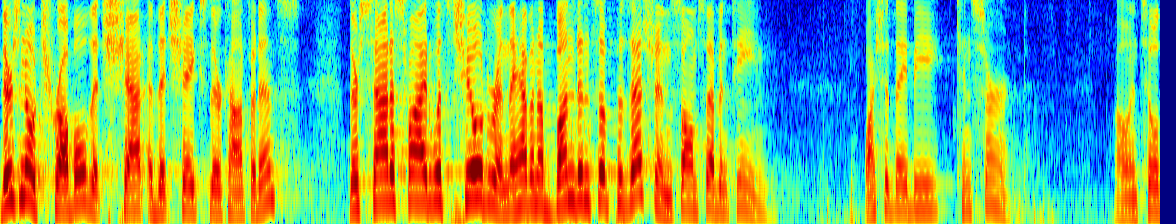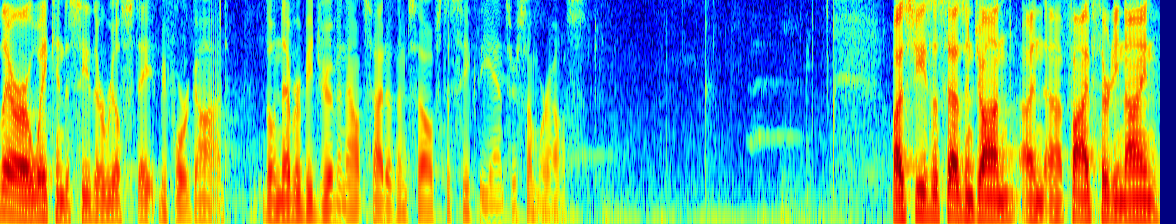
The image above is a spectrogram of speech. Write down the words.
there's no trouble that, shat, that shakes their confidence. They're satisfied with children. They have an abundance of possessions, Psalm 17. Why should they be concerned? Well, until they are awakened to see their real state before God, they'll never be driven outside of themselves to seek the answer somewhere else. As Jesus says in John uh, 5:39,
